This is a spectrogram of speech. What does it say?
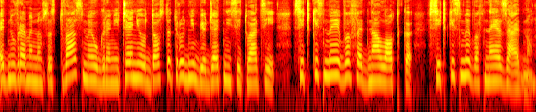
Едновременно с това сме ограничени от доста трудни бюджетни ситуации. Всички сме в една лодка. Всички сме в нея заедно.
